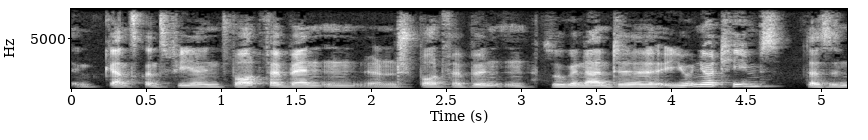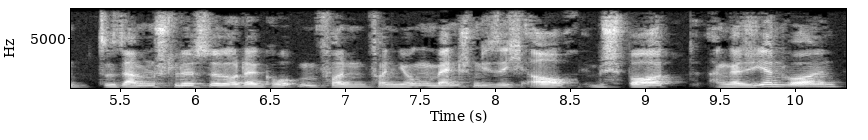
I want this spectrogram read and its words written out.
in ganz, ganz vielen Sportverbänden und Sportverbünden sogenannte Junior-Teams. Das sind Zusammenschlüsse oder Gruppen von, von jungen Menschen, die sich auch im Sport engagieren wollen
